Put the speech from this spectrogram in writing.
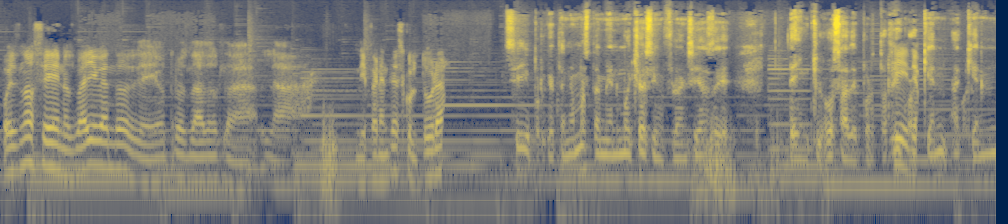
pues no sé, nos va llegando de otros lados la, la diferentes culturas Sí, porque tenemos también muchas influencias de, de o sea, de Puerto Rico. aquí en, aquí en,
